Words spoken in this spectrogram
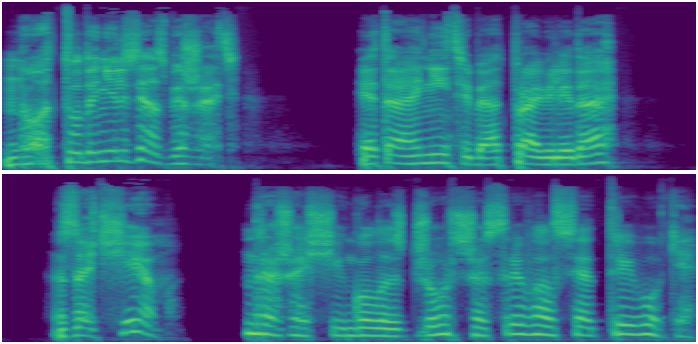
«Но оттуда нельзя сбежать. Это они тебя отправили, да?» «Зачем?» Дрожащий голос Джорджа срывался от тревоги.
